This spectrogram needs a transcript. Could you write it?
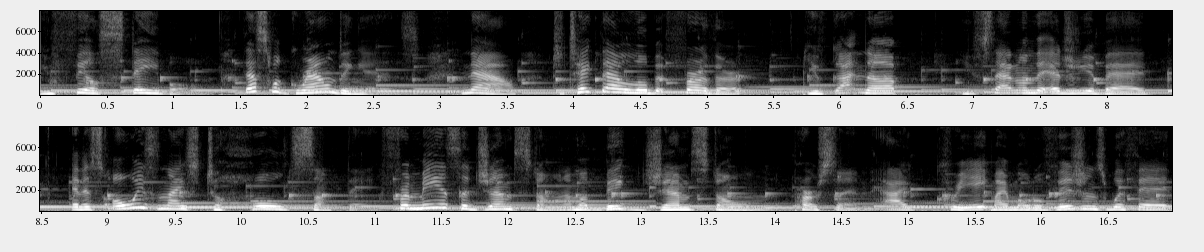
you feel stable. That's what grounding is. Now, to take that a little bit further, you've gotten up, you've sat on the edge of your bed, and it's always nice to hold something. For me, it's a gemstone. I'm a big gemstone person. I create my modal visions with it,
